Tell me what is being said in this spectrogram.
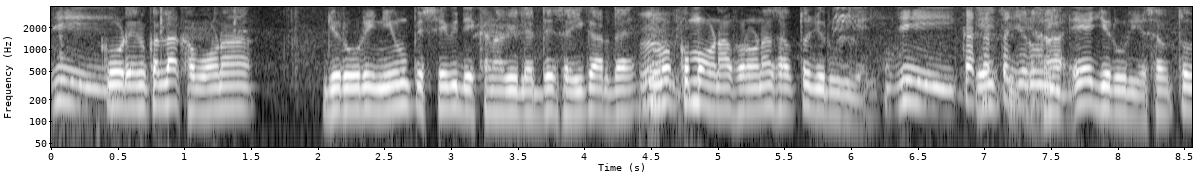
ਜੀ। ਘੋੜੇ ਨੂੰ ਕੱਲਾ ਖਵਾਉਣਾ ਜ਼ਰੂਰੀ ਨਹੀਂ ਉਹਨੂੰ ਪਿੱਛੇ ਵੀ ਦੇਖਣਾ ਵੀ ਲੱਦੇ ਸਹੀ ਕਰਦਾ ਹੈ। ਉਹਨੂੰ ਘੁਮਾਉਣਾ ਫਿਰਾਉਣਾ ਸਭ ਤੋਂ ਜ਼ਰੂਰੀ ਹੈ ਜੀ। ਕਸਰਤ ਜ਼ਰੂਰੀ। ਹਾਂ ਇਹ ਜ਼ਰੂਰੀ ਹੈ ਸਭ ਤੋਂ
